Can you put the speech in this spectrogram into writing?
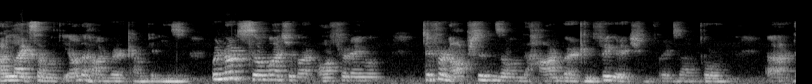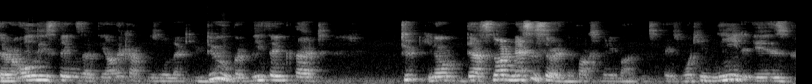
unlike some of the other hardware companies, we're not so much about offering different options on the hardware configuration. For example, uh, there are all these things that the other companies will let you do, but we think that to, you know that's not necessary in the proximity marketing space. What you need is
